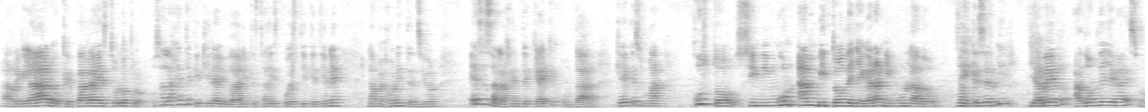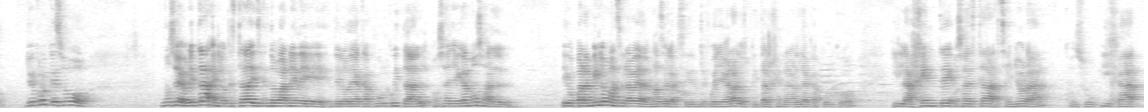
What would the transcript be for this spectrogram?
arreglar, o que paga esto, lo otro. O sea, la gente que quiere ayudar y que está dispuesta y que tiene la mejor intención, esa es a la gente que hay que juntar, que hay que sumar, justo sin ningún ámbito de llegar a ningún lado, más Sí. que servir y Sí. a ver a dónde llega eso. Yo creo que eso, no sé, ahorita en lo que estaba diciendo Vane de, de lo de Acapulco y tal, o sea, llegamos al, digo, para mí lo más grave además del accidente fue llegar al Hospital General de Acapulco y la gente, o sea, esta señora con su hija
